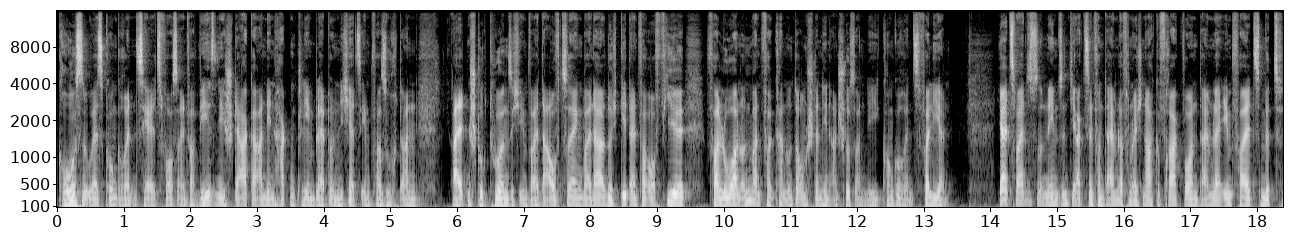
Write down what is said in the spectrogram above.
großen US-Konkurrenten Salesforce einfach wesentlich stärker an den Hacken kleben bleibt und nicht jetzt eben versucht an alten Strukturen sich eben weiter aufzuhängen, weil dadurch geht einfach auch viel verloren und man kann unter Umständen den Anschluss an die Konkurrenz verlieren. Ja, als zweites Unternehmen sind die Aktien von Daimler von euch nachgefragt worden. Daimler ebenfalls mit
